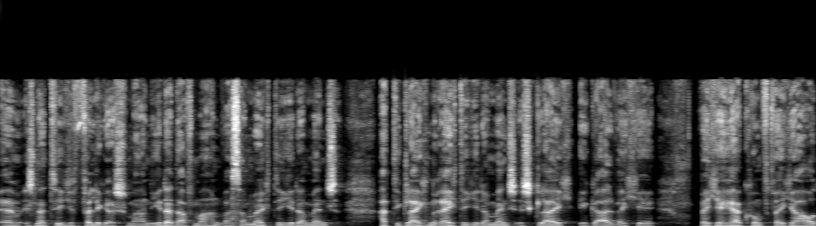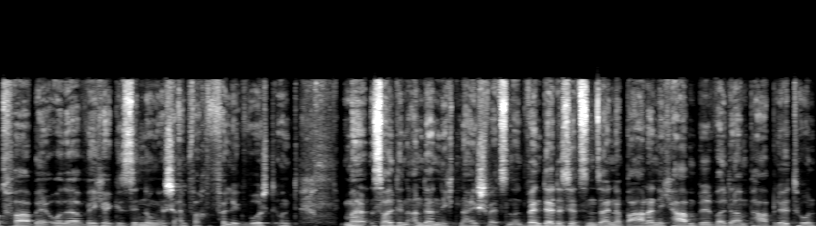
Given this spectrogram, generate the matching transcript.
ähm, ist natürlich völliger Schmarrn. Jeder darf machen, was er möchte. Jeder Mensch hat die gleichen Rechte. Jeder Mensch ist gleich, egal welche, welche Herkunft, welche Hautfarbe oder welcher Gesinnung, ist einfach völlig wurscht. Und man soll den anderen nicht neischwätzen. Und wenn der das jetzt in seiner Bar da nicht haben will, weil da ein paar blöd tun,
